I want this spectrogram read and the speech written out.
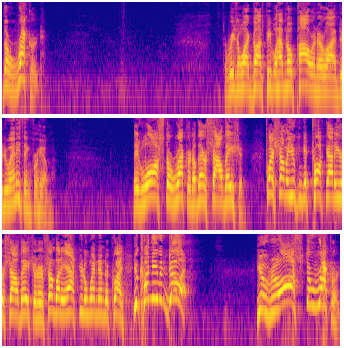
the record. It's the reason why God's people have no power in their life to do anything for Him. They lost the record of their salvation. That's why some of you can get talked out of your salvation, or if somebody asked you to win them to Christ, you couldn't even do it. You've lost the record.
